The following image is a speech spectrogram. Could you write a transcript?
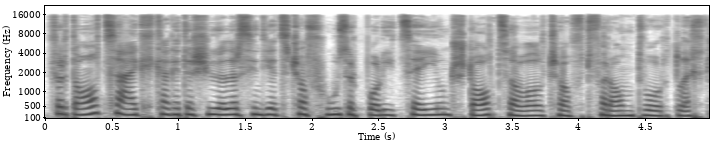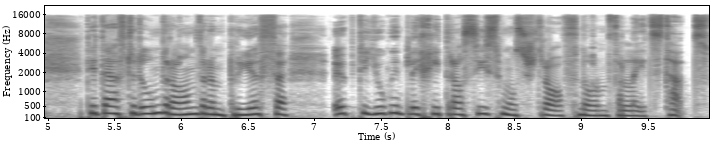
Für die Anzeige gegen den Schüler sind jetzt Schaffhauser Polizei und Staatsanwaltschaft verantwortlich. Die dürften unter anderem prüfen, ob der Jugendliche die Rassismusstrafnorm verletzt hat.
